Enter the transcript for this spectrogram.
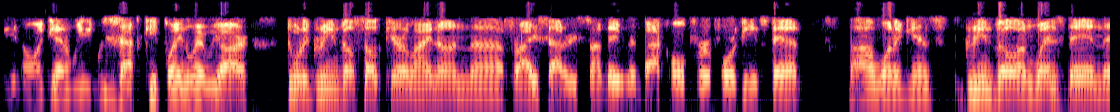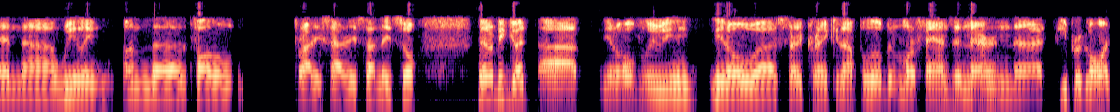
you know, again, we we just have to keep playing where we are. Going to Greenville, South Carolina on uh, Friday, Saturday, Sunday, and then back home for a four-game stand uh, one against Greenville on Wednesday, and then uh, Wheeling on the following Friday, Saturday, Sunday. So it'll be good. Uh, you know, hopefully we can, you know, uh, start cranking up a little bit more fans in there and uh, keep her going.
